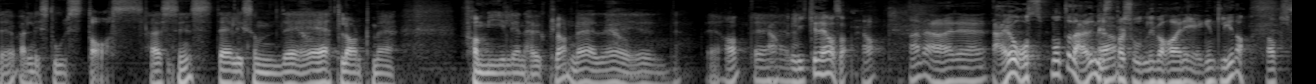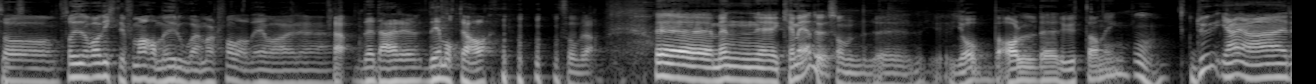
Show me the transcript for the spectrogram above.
det er veldig stor stas. Jeg syns det, liksom, det er et eller annet med familien Haukeland. Det, det, ja, det, jeg liker det, altså. Ja. Nei, det, er, det, er, jo oss, på en måte. Det er jo det mest ja. personlige vi har, egentlig. da. Så, så, det var viktig for meg å ha med Roheim, i hvert fall. Det, var, ja. det, der, det måtte jeg ha. så bra. Eh, men eh, hvem er du? Sånn eh, jobb, alder, utdanning? Mm. Du, jeg er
